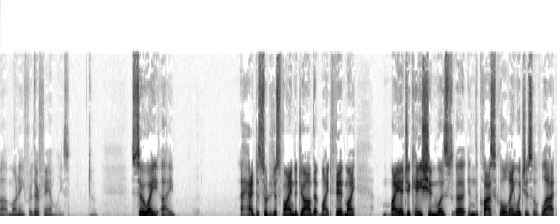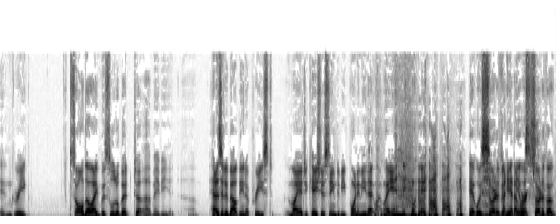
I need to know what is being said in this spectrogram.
uh, money for their families. So I, I, I had to sort of just find a job that might fit. My my education was uh, in the classical languages of Latin and Greek. So although I was a little bit uh, maybe uh, hesitant about being a priest, my education seemed to be pointing me that way anyway. it was sort of it, it was sort of a,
